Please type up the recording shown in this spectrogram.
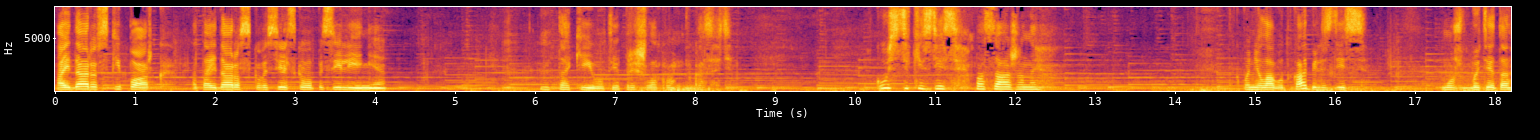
Айдаровский парк от Айдаровского сельского поселения. Вот такие вот я пришла к вам показать. Кустики здесь посажены. Поняла, вот кабель здесь. Может быть, это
